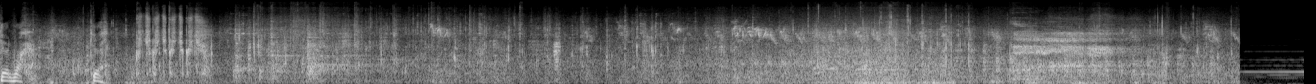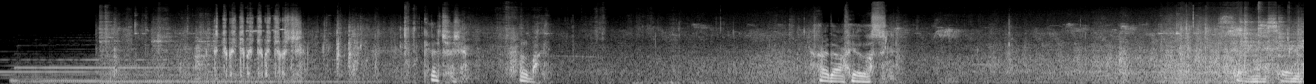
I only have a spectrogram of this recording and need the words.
Gel bakayım. Gel. Küçük küçük küçük küçük. Küçük küçük küçük küçük küçük. Gel çocuğum. Al bak. Hadi afiyet olsun. Seni seni.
